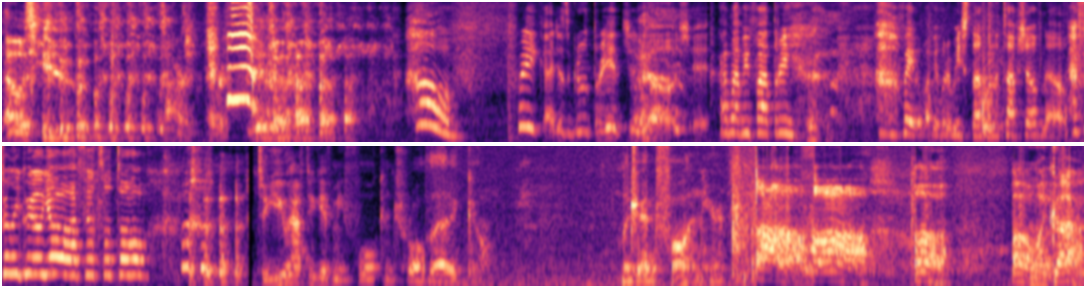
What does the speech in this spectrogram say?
That was huge. Oh, freak, I just grew three inches. Oh shit. I might be five three. Babe, I might be able to reach stuff on the top shelf now. I really grew, y'all. I feel so tall. So you have to give me full control. Let it go. Let your head fall in here. Oh, oh, oh, oh my god.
